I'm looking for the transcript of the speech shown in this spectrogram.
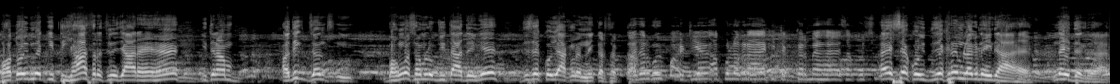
भदोई में एक इतिहास रचने जा रहे हैं। इतना अधिक जन बहुमत हम लोग जिता देंगे जिसे कोई आकलन नहीं कर सकता। अगर कोई पार्टी आपको लग रहा है कि टक्कर में है ऐसा कुछ? ऐसे कोई देखने में लग नहीं रहा है नहीं दिख रहा है।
